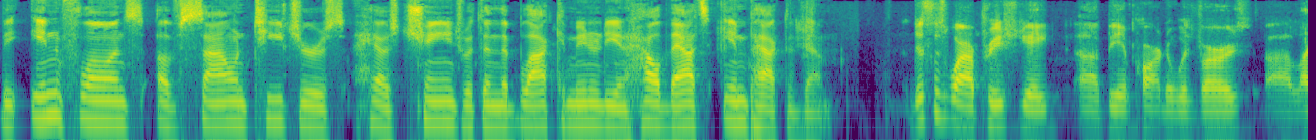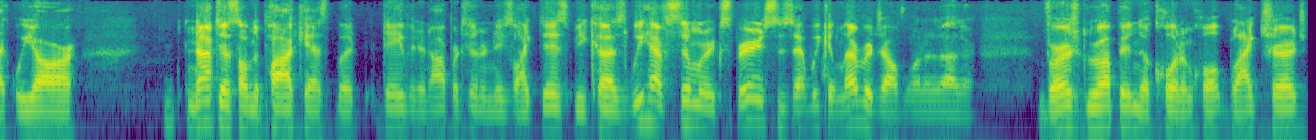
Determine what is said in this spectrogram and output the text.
the influence of sound teachers has changed within the black community and how that's impacted them. This is why I appreciate uh, being partnered with Verge uh, like we are, not just on the podcast, but David, and opportunities like this, because we have similar experiences that we can leverage off one another. Verge grew up in the quote unquote black church,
